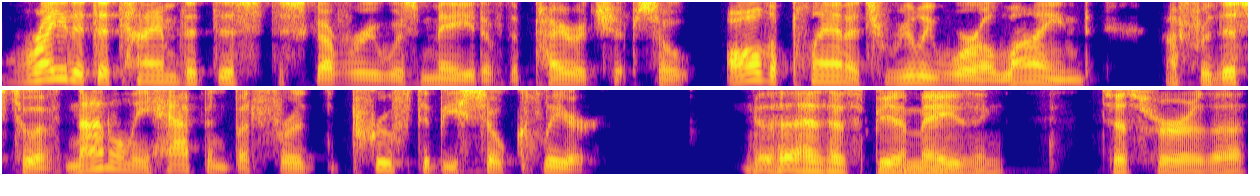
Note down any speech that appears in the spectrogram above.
right at the time that this discovery was made of the pirate ship. So all the planets really were aligned uh, for this to have not only happened, but for the proof to be so clear. That has to be amazing just for the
